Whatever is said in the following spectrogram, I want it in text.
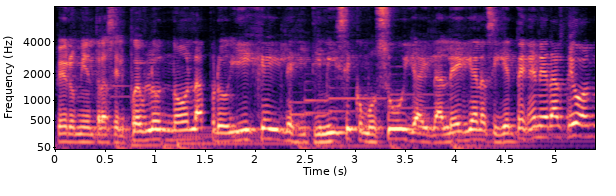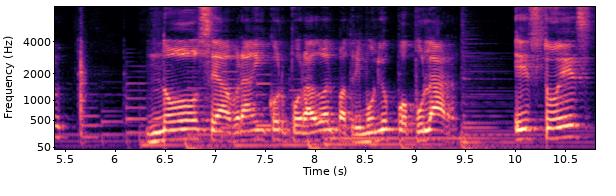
pero mientras el pueblo no la prohíje y legitimice como suya y la legue a la siguiente generación, no se habrá incorporado al patrimonio popular, esto es,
